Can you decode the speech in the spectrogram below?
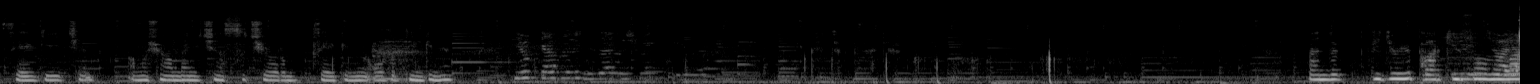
Sevgi için. Ama şu an ben içine sıçıyorum sevginin overthinkini. Yok ya böyle güzel hoşuma gitti. Ben de videoyu Parkinsonlular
